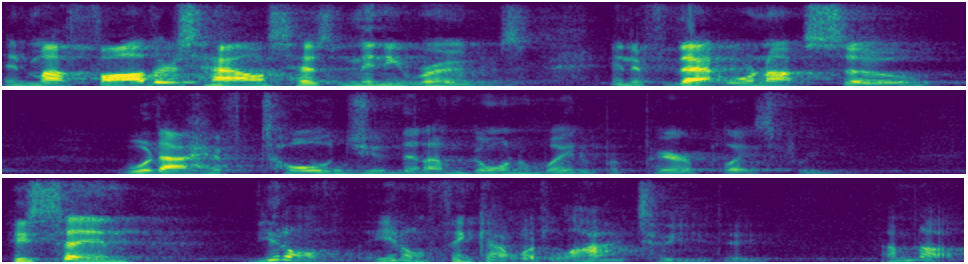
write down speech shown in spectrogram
And my Father's house has many rooms. And if that were not so, would I have told you that I'm going away to prepare a place for you? He's saying, You don't, you don't think I would lie to you, do you? I'm not.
